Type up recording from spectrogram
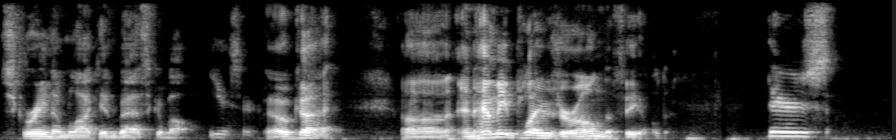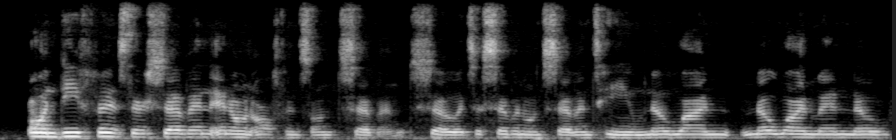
screen them like in basketball. Yes, sir. Okay. Uh, and how many players are on the field? There's on defense there's seven, and on offense on seven. So it's a seven on seven team. No line, no linemen, no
